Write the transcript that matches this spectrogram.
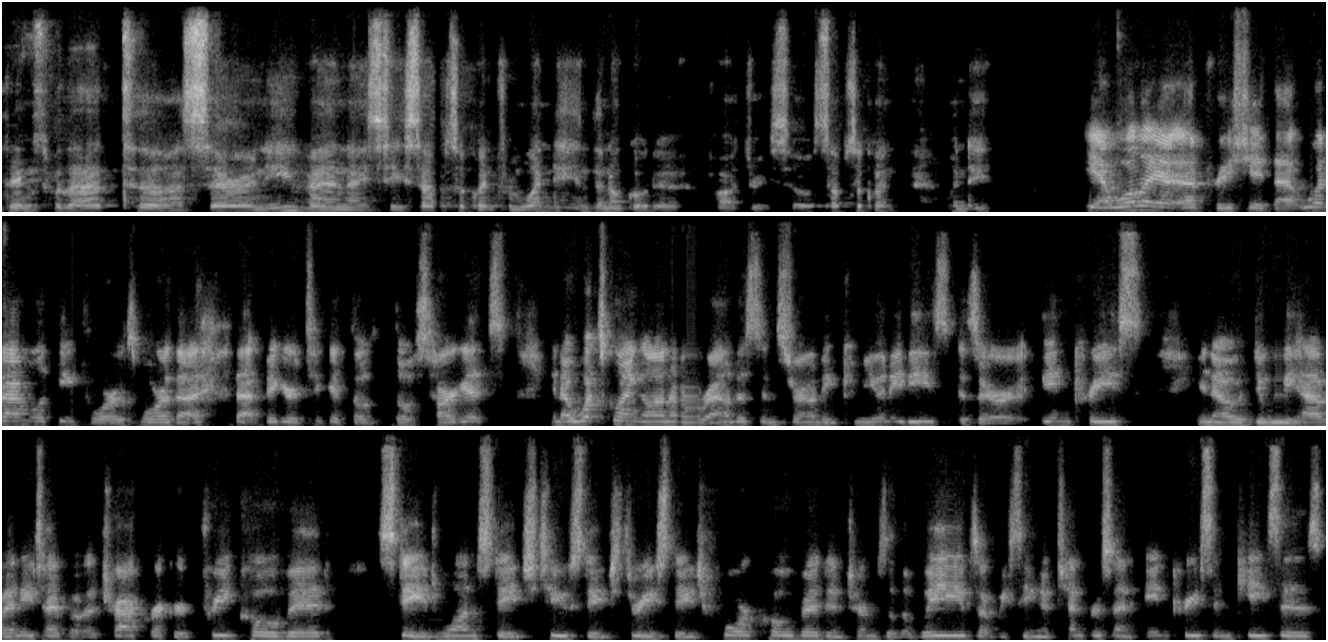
Thanks for that, uh, Sarah and Eve. And I see subsequent from Wendy, and then I'll go to Audrey. So subsequent, Wendy. Yeah, well, I appreciate that. What I'm looking for is more that that bigger ticket, those those targets. You know, what's going on around us in surrounding communities? Is there an increase? You know, do we have any type of a track record pre-COVID? Stage one, stage two, stage three, stage four COVID in terms of the waves? Are we seeing a 10% increase in cases,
